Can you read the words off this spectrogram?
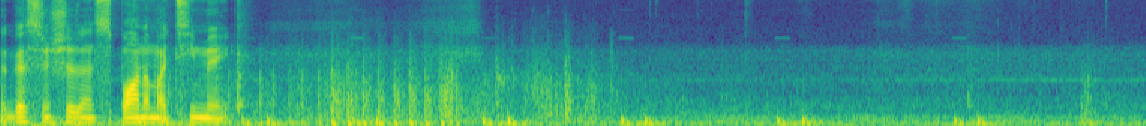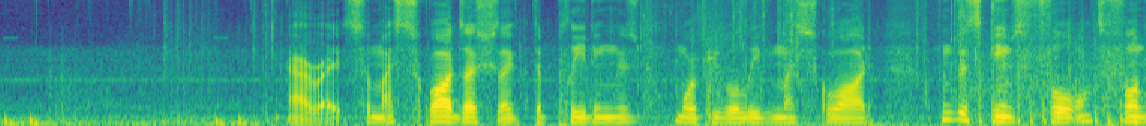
I guess I shouldn't have spawned on my teammate. Alright, so my squad's actually like depleting. There's more people leaving my squad. I think this game's full. It's a full,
